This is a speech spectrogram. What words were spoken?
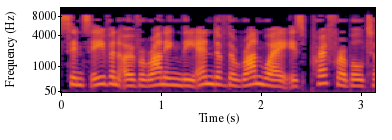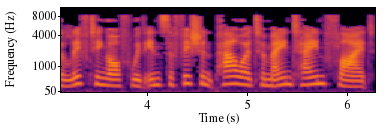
since even overrunning the end of the runway is preferable to lifting off with insufficient power to maintain flight.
